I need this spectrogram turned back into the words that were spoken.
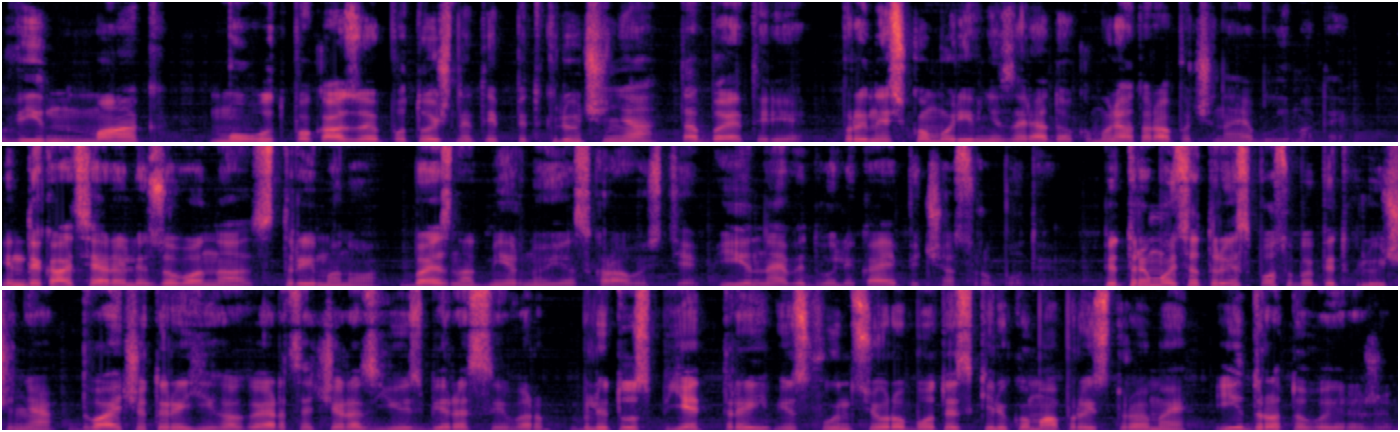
Win Mac, Mode показує поточний тип підключення та бетері. При низькому рівні заряду акумулятора починає блимати. Індикація реалізована стримано, без надмірної яскравості і не відволікає під час роботи. Підтримуються три способи підключення: 2,4 ГГц через USB ресивер, Bluetooth 5.3 із функцією роботи з кількома пристроями і дротовий режим.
